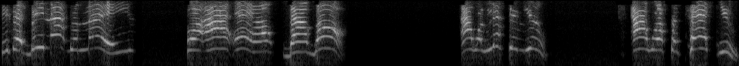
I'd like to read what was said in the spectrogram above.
He said, be not dismayed, for I am thy God. I will listen you. I will protect you.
